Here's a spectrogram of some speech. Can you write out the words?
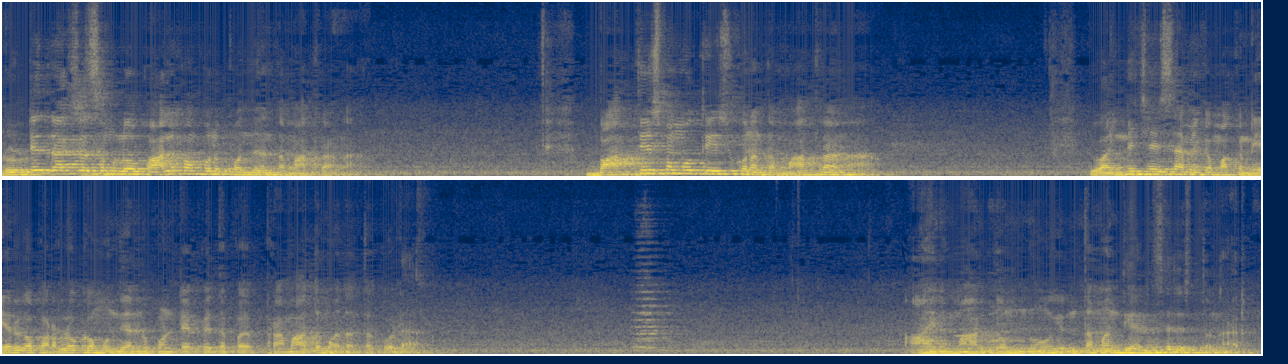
రొట్టె ద్రాక్షసంలో పాలు పంపులు పొందినంత మాత్రాన. బాప్తిస్మము తీసుకున్నంత మాత్రాన. ఇవన్నీ చేశాము ఇక మాకు నేరుగా పరలోకం ఉంది అనుకుంటే పెద్ద ప్రమాదం అదంతా కూడా. ఆయన మార్గంను ఎంతమంది అనుసరిస్తున్నారు?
